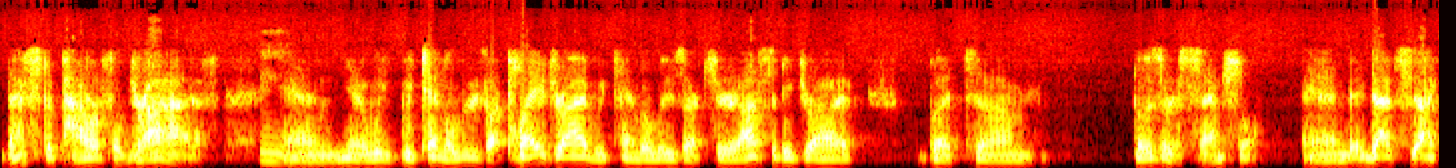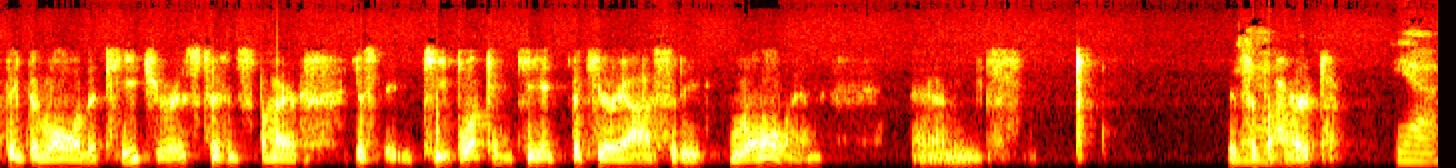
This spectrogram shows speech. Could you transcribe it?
that's the powerful drive. Mm. And you know, we we tend to lose our play drive, we tend to lose our curiosity drive, but um, those are essential. And that's, I think, the role of the teacher is to inspire, just keep looking, keep the curiosity rolling. And it's yeah. at the heart. Yeah.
